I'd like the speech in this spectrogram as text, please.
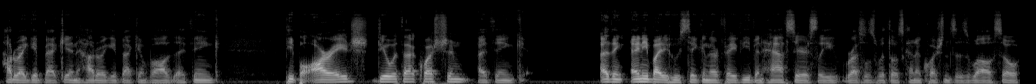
How do I get back in? How do I get back involved? I think people our age deal with that question. I think I think anybody who's taken their faith even half seriously wrestles with those kind of questions as well. So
